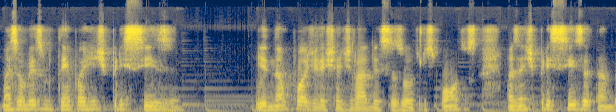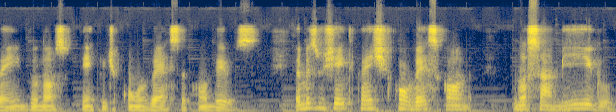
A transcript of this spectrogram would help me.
Mas ao mesmo tempo a gente precisa, e não pode deixar de lado esses outros pontos, mas a gente precisa também do nosso tempo de conversa com Deus. Do mesmo jeito que a gente conversa com nosso amigo,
